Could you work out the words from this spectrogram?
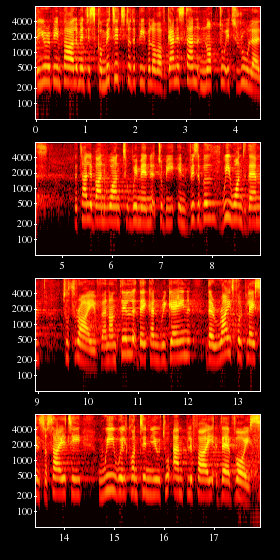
The European Parliament is committed to the people of Afghanistan, not to its rulers. The Taliban want women to be invisible. We want them to thrive. And until they can regain their rightful place in society, we will continue to amplify their voice.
